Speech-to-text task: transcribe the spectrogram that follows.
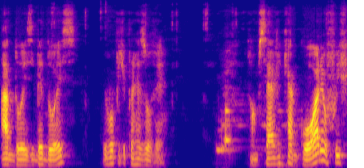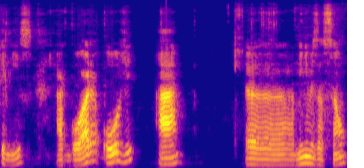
A2 e B2, eu vou pedir para resolver. Então, observem que agora eu fui feliz, agora houve a uh, minimização.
